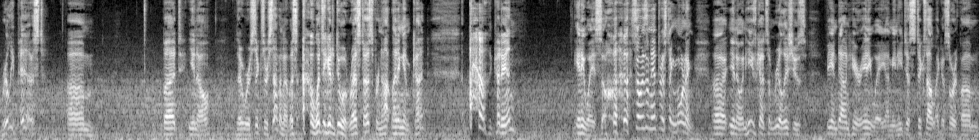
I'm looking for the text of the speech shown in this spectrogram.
really pissed. Um, but, you know, there were six or seven of us. What's he going to do? Arrest us for not letting him cut? cut in. Anyway, so so it was an interesting morning, uh, you know, and he's got some real issues being down here anyway. I mean, he just sticks out like a sore thumb,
